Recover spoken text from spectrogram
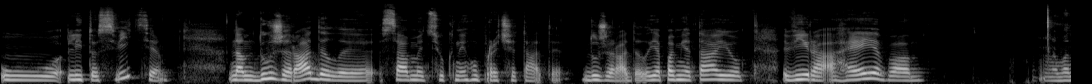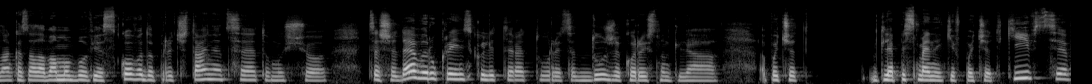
у літосвіті, нам дуже радили саме цю книгу прочитати. Дуже радили. Я пам'ятаю, Віра Агеєва. Вона казала, вам обов'язково до прочитання це, тому що це шедевр української літератури, це дуже корисно для, почат... для письменників-початківців.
